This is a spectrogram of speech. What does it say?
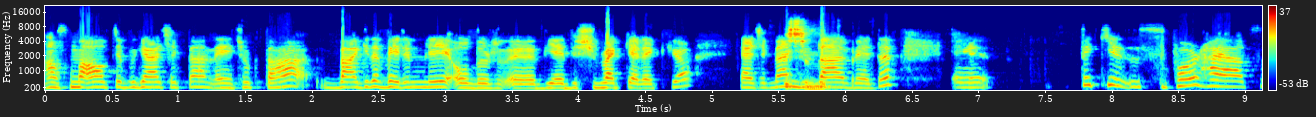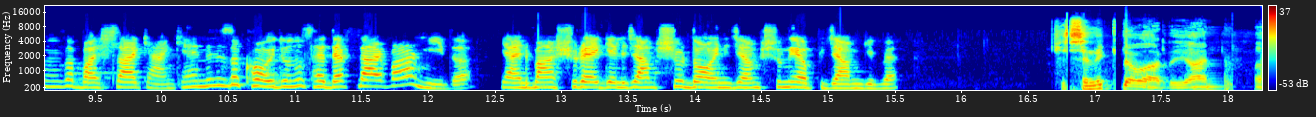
Aslında altyapı gerçekten e, çok daha belki de verimli olur e, diye düşünmek gerekiyor. Gerçekten Kesinlikle. güzel bir hedef. Peki spor hayatınıza başlarken kendinize koyduğunuz hedefler var mıydı? Yani ben şuraya geleceğim, şurada oynayacağım, şunu yapacağım gibi. Kesinlikle vardı. Yani e,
